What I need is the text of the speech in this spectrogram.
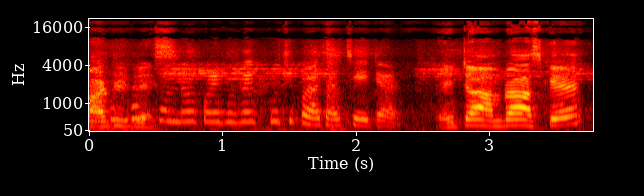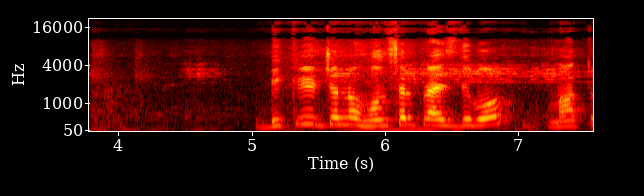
মাঝখানে ড্রেস খুব সুন্দর করে ভাবে কুচি করা থাকছে এটার। এটা আমরা আজকে বিক্রির জন্য হোলসেল প্রাইস দিব মাত্র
